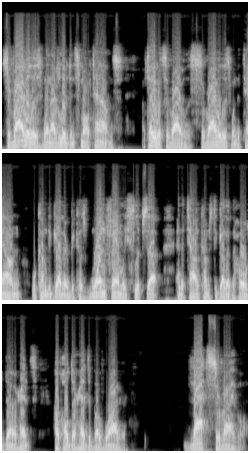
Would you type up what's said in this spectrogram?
Survival is when I've lived in small towns. I'll tell you what survival is. Survival is when the town will come together because one family slips up and the town comes together to hold their heads, help hold their heads above water. That's survival.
